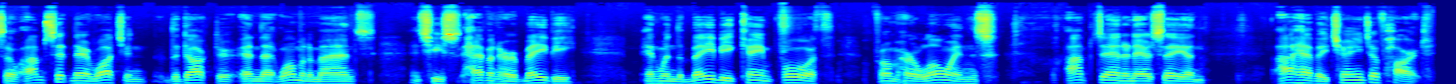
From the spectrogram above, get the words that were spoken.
So I'm sitting there watching the doctor and that woman of mine's, and she's having her baby. And when the baby came forth from her loins, I'm standing there saying, I have a change of heart.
